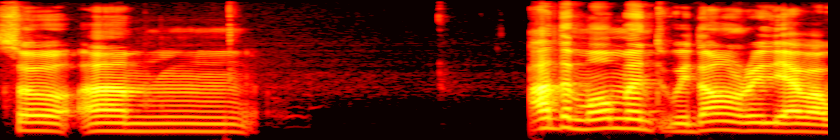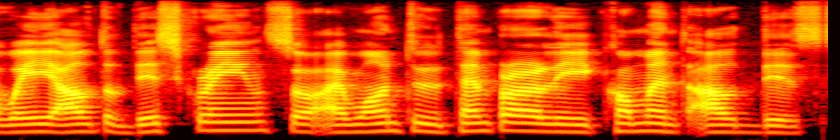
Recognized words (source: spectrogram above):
So um, at the moment we don't really have a way out of this screen so I want to temporarily comment out this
